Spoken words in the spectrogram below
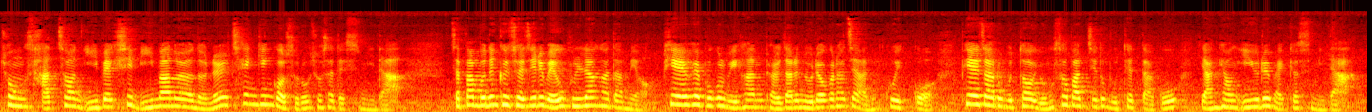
총 4,212만 원을 챙긴 것으로 조사됐습니다. 재판부는 그 죄질이 매우 불량하다며 피해 회복을 위한 별다른 노력을 하지 않고 있고 피해자로부터 용서받지도 못했다고 양형 이유를 밝혔습니다.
